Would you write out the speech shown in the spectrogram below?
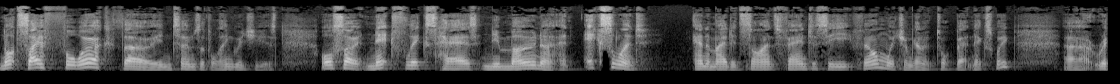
Not safe for work, though, in terms of the language used. Also, Netflix has Nimona, an excellent animated science fantasy film, which I'm going to talk about next week. Uh, re-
